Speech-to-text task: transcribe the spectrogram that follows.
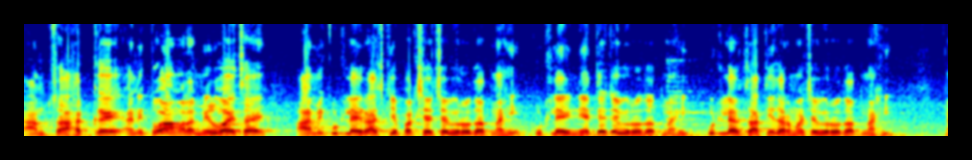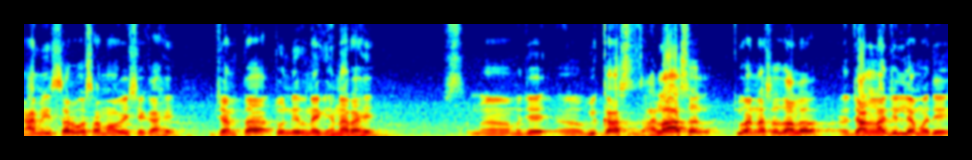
आमचा हक्क आहे आणि तो आम्हाला मिळवायचा आहे. आम्ही कुठल्याही राजकीय पक्षाच्या विरोधात नाही कुठल्याही नेत्याच्या विरोधात नाही कुठल्या जाती धर्माच्या विरोधात नाही. आम्ही सर्वसमावेशक आहे. जनता तो निर्णय घेणार आहे. म्हणजे विकास झाला असेल किंवा नसं झालं जालना जिल्ह्यामध्ये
